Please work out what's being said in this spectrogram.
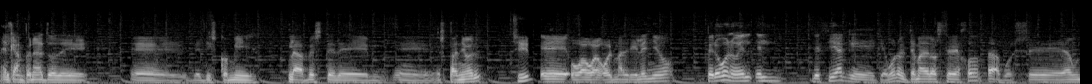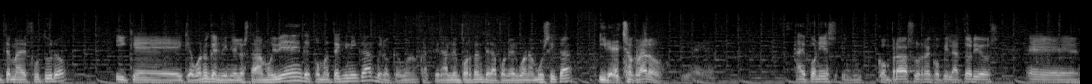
el campeonato de, eh, del Disco Mil Club este de eh, español, Sí. eh, o, o el madrileño. Pero bueno, él, él decía que, que, bueno, el tema de los CDJ pues, era un tema de futuro y que, que, bueno, que el vinilo estaba muy bien, que como técnica, pero que bueno, que al final lo importante era poner buena música. Y de hecho, claro, ahí ponías, compraba sus recopilatorios eh,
